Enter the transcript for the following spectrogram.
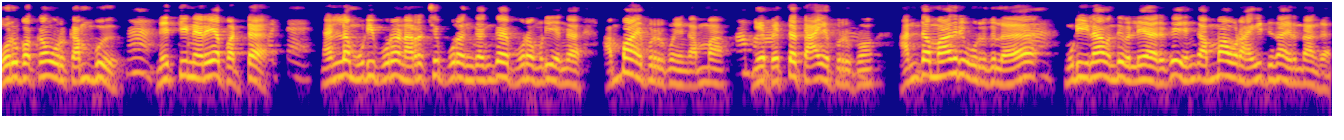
ஒரு பக்கம் ஒரு கம்பு. நெத்தி நிறைய பட்டை. நல்ல முடி பூரா நரைச்சு பூரா இங்க இங்க பூரா முடி. எங்க அம்மா எப்படி இருக்கும்? எங்க அம்மா. என் பெத்த தாய் எப்படி இருக்கும்? அந்த மாதிரி ஒரு இதுல. முடியெல்லாம் வந்து வெள்ளையா இருக்கு. எங்க அம்மாவோட ஹைட்டு தான் இருந்தாங்க.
